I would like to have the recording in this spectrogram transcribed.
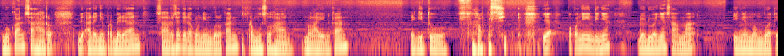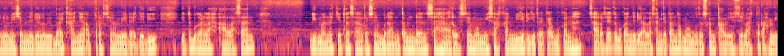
Bukan seharus adanya perbedaan seharusnya tidak menimbulkan permusuhan melainkan ya gitu. Apa sih? Ya pokoknya intinya dua-duanya sama ingin membuat Indonesia menjadi lebih baik hanya approach yang beda. Jadi itu bukanlah alasan di mana kita seharusnya berantem dan seharusnya memisahkan diri gitu ya kayak bukan seharusnya itu bukan jadi alasan kita untuk memutuskan tali silaturahmi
